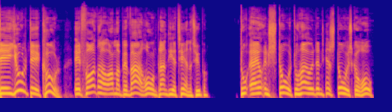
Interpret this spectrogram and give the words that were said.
Det er jul, det er cool. Et foredrag om at bevare roen blandt irriterende typer. Du er jo en stor, du har jo den her stoiske ro.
